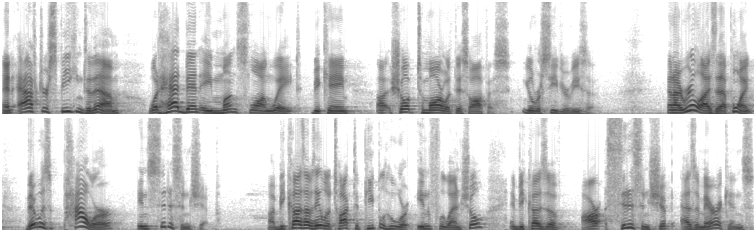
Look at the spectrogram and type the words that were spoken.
And after speaking to them, what had been a months long wait became uh, show up tomorrow at this office. You'll receive your visa. And I realized at that point there was power in citizenship. Uh, because I was able to talk to people who were influential, and because of our citizenship as Americans,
